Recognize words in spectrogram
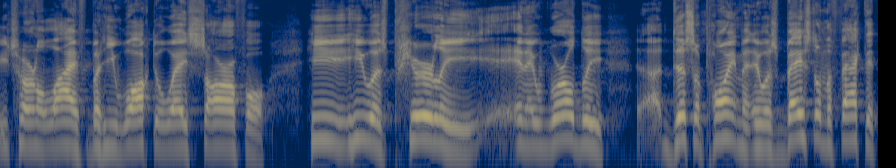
eternal life, but he walked away sorrowful. He he was purely in a worldly uh, disappointment. It was based on the fact that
